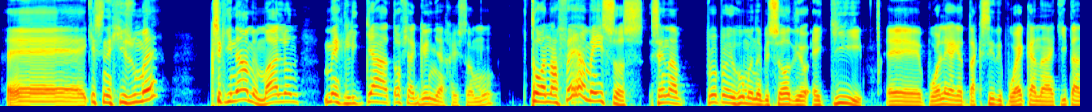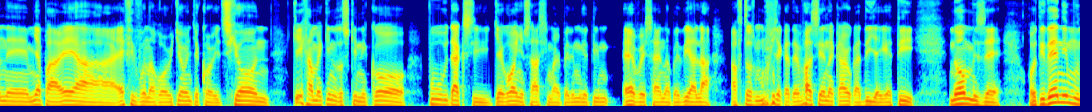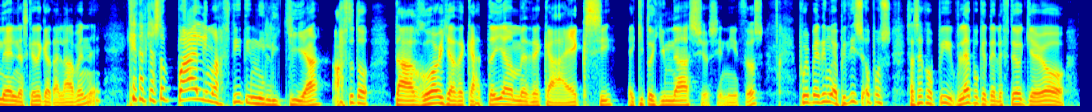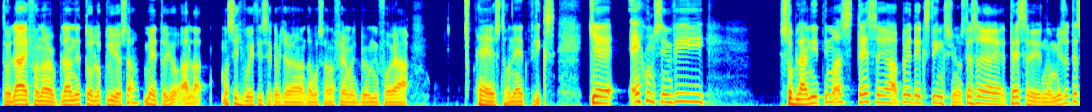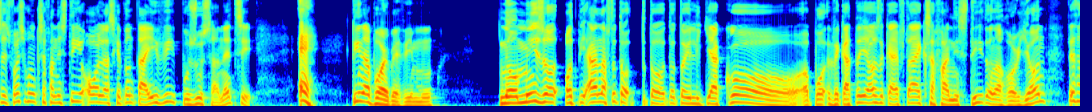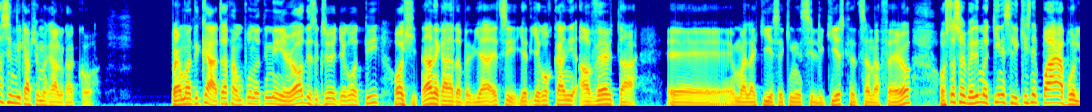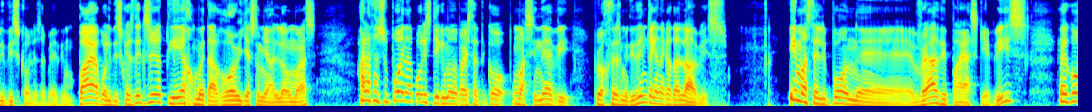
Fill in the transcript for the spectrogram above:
ε, και συνεχίζουμε, ξεκινάμε μάλλον με γλυκιά τόφια γκρίνια Χρήστο μου. Το αναφέραμε ίσως σε ένα προ-προηγούμενο επεισόδιο εκεί ε, που έλεγα για το ταξίδι που έκανα και ήταν ε, μια παρέα έφηβων αγοριών και κοριτσιών και είχαμε εκείνο το σκηνικό που εντάξει και εγώ ένιωσα άσχημα ρε παιδί μου γιατί έβρισα ένα παιδί αλλά αυτός μου είχε κατεβάσει ένα κάρο καντήλια γιατί νόμιζε ότι δεν ήμουν Έλληνας και δεν καταλάβαινε. Και θα πιαστώ πάλι με αυτή την ηλικία αυτό το τα αγόρια 13 με 16 εκεί το γυμνάσιο συνήθως που ρε παιδί μου, επειδή όπως σας έχω πει, βλέπω και τελευταίο καιρό το Life on Our Planet, το ολοκλήρωσα, μέτριο, αλλά μας έχει βοηθήσει σε κάποια πράγματα όπως αναφέραμε την προηγούμενη φορά. ε, στο Netflix. Και έχουν συμβεί στον πλανήτη μας 4-5 extinctions. 4, νομίζω, 4 φορές έχουν εξαφανιστεί όλα σχεδόν τα είδη που ζούσαν, έτσι. Ε, τι να πω, ρε παιδί μου. Νομίζω ότι αν αυτό το, το, το, το, το ηλικιακό από 13 έως 17 εξαφανιστεί των αγοριών, δεν θα συμβεί κάποιο μεγάλο κακό. Πραγματικά, τώρα θα μου πούνε ότι είμαι ηρώδης, δεν ξέρω κι εγώ τι. Όχι, να είναι καλά τα παιδιά, έτσι. Γιατί κι εγώ έχω κάνει αβέρτα ε, μαλακίες εκείνες τι ηλικίε και θα τις αναφέρω. Ωστόσο, ρε παιδί μου, εκείνες οι ηλικίες είναι πάρα πολύ δύσκολες, ρε παιδί μου. Πάρα πολύ δύσκολες. Δεν ξέρω τι έχουμε τα αγόρια στο μυαλό μας. Αλλά θα σου πω ένα πολύ συγκεκριμένο περιστατικό που μας συνέβη προχθές με τη Δήμητρα για να καταλάβεις. Είμαστε λοιπόν ε, βράδυ Παρασκευής. Εγώ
